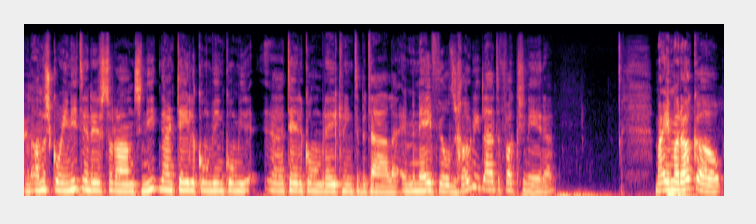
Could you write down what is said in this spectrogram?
Want anders kon je niet in restaurants, niet naar een telecomwinkel om je eh, telecomrekening te betalen. En mijn neef wilde zich ook niet laten vaccineren. Maar in Marokko,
